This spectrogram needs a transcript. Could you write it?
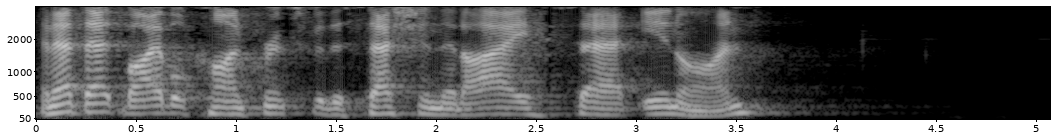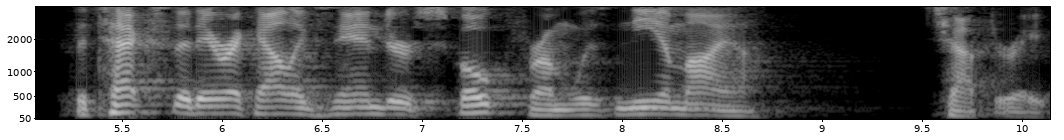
And at that Bible conference for the session that I sat in on, the text that Eric Alexander spoke from was Nehemiah chapter 8.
